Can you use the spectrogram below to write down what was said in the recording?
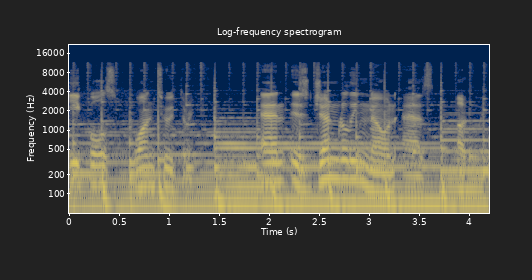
equals 123 and is generally known as ugly.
